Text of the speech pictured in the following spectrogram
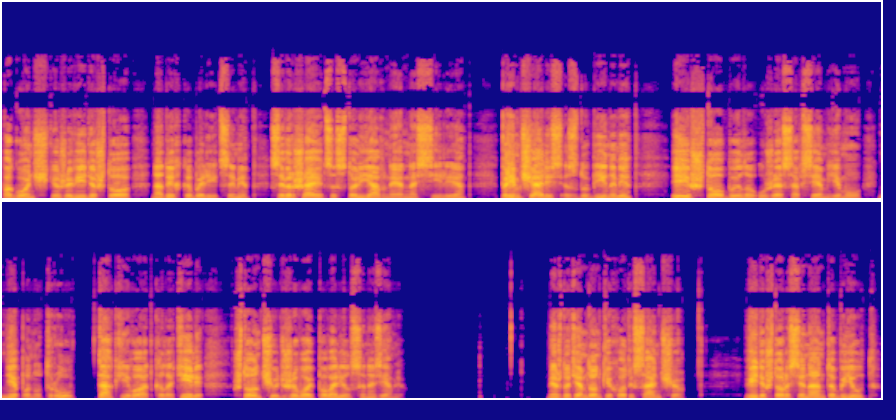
Погонщики же, видя, что над их кобылицами совершается столь явное насилие, примчались с дубинами, и, что было уже совсем ему не по нутру, так его отколотили, что он чуть живой повалился на землю. Между тем Дон Кихот и Санчо, видя, что Росинанта бьют,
